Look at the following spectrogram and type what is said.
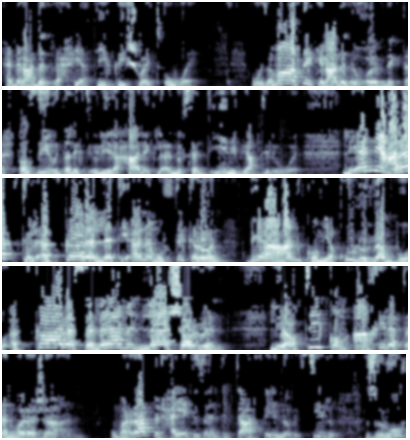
هذا العدد رح يعطيكي شوية قوة. وإذا ما أعطيك العدد قوه بدك تحفظيه وتضلك تقولي لحالك لأنه صدقيني بيعطي القوة. لأني عرفت الأفكار التي أنا مفتكر بها عنكم يقول الرب أفكار سلام لا شر ليعطيكم آخرة ورجاء. ومرات بالحياة إذا أنت بتعرفي إنه بتصير ظروف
